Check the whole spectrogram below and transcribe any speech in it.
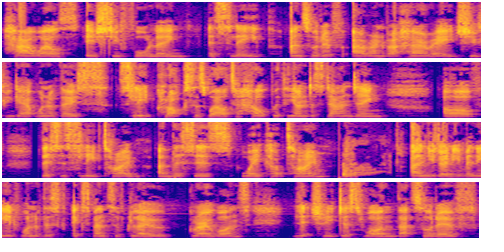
how else is she falling asleep and sort of around about her age you can get one of those sleep clocks as well to help with the understanding of this is sleep time and this is wake up time and you don't even need one of the expensive glow grow ones literally just one that's sort of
